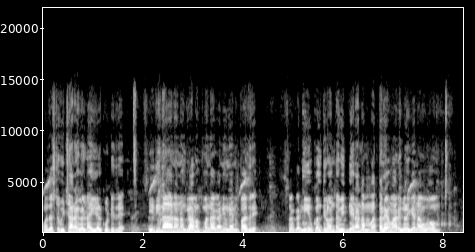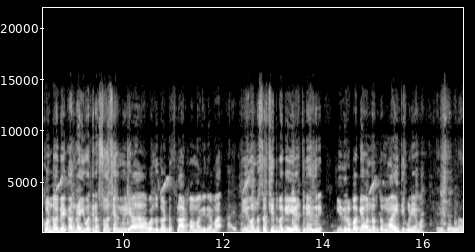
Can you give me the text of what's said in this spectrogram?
ಒಂದಷ್ಟು ವಿಚಾರಗಳನ್ನ ಹೇಳ್ಕೊಟ್ಟಿದ್ರಿ. ಈ ದಿನ ನಾನು ಗ್ರಾಮಕ್ಕೆ ಬಂದಾಗ ನೀವು ನೆನಪಾದ್ರಿ. ಸ್ವಲ್ಪ ನೀವು ಕಲ್ತಿರುವಂತ ವಿದ್ಯೆನ ನಮ್ಮ ತಲೆಮಾರುಗಳಿಗೆ ನಾವು ಕೊಂಡೋಗ್ಬೇಕಂದ್ರೆ ಇವತ್ತಿನ ಸೋಷಿಯಲ್ ಮೀಡಿಯಾ ಒಂದು ದೊಡ್ಡ ಪ್ಲಾಟ್ಫಾರ್ಮ್ ಆಗಿದೆ ಅಮ್ಮ. ಈ ಒಂದು ಸಚಿದ ಬಗ್ಗೆ ಹೇಳ್ತೀನಿ ಅಂದ್ರಿ. ಇದ್ರ ಬಗ್ಗೆ ಒಂದಂತ ಮಾಹಿತಿ ಕೊಡಿ ಅಮ್ಮ. ಇದನ್ನು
